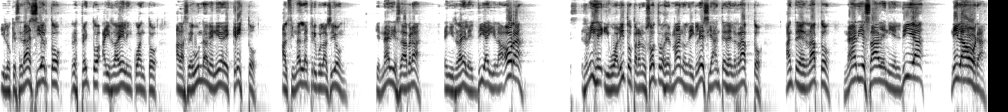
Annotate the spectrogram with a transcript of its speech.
Y lo que será cierto respecto a Israel en cuanto a la segunda venida de Cristo al final de la tribulación, que nadie sabrá en Israel el día y la hora, rige igualito para nosotros, hermanos, la iglesia antes del rapto. Antes del rapto, nadie sabe ni el día ni la hora.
